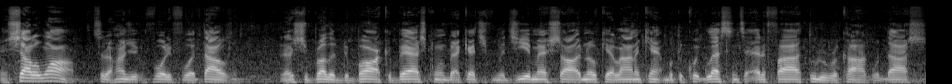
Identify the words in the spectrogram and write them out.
And Shalom to the 144,000. And that's your brother Dabar Kabash coming back at you from the GMS Charlotte, North Carolina camp with a quick lesson to edify through the Rakah Wadash.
